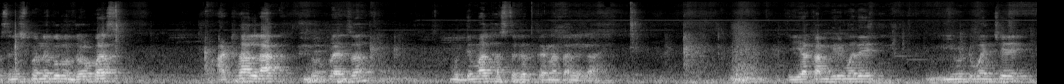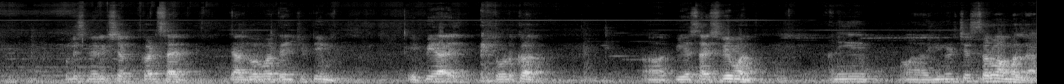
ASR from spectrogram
असं निष्पन्न करून जवळपास अठरा लाख रुपयाचा मुद्देमाल हस्तगत करण्यात आलेला आहे. या कामगिरीमध्ये युनिट वनचे पोलीस निरीक्षक कट साहेब त्याचबरोबर त्यांची team A P I Todkar P S I Shrivant आणि युनिटचे सर्व अंमलदार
